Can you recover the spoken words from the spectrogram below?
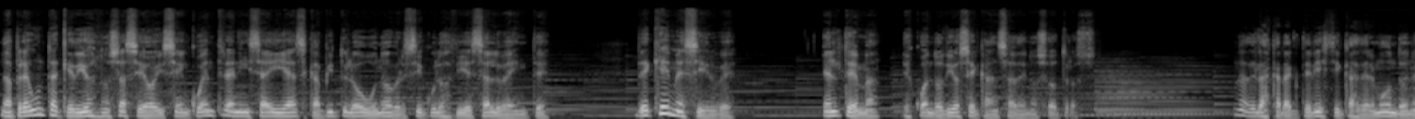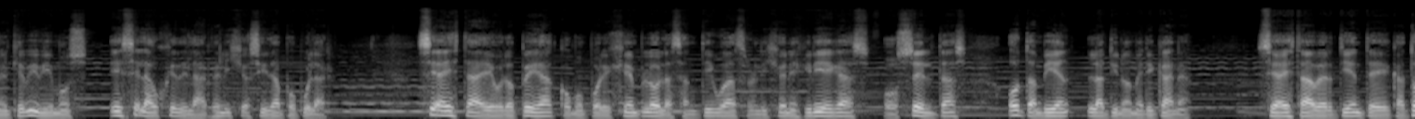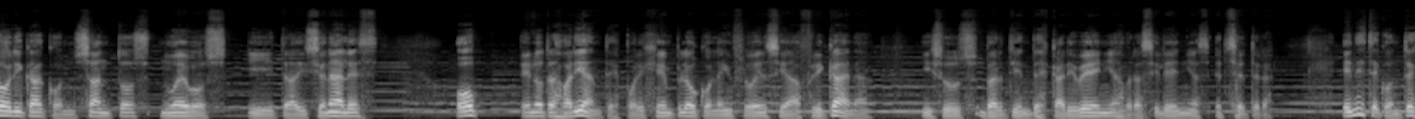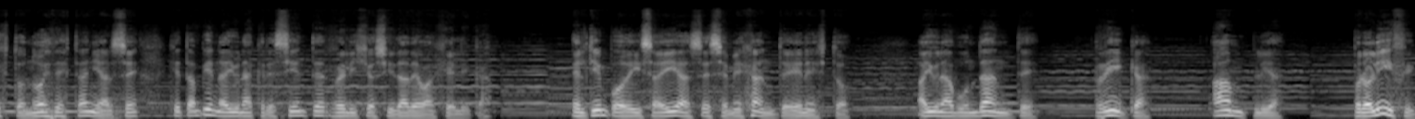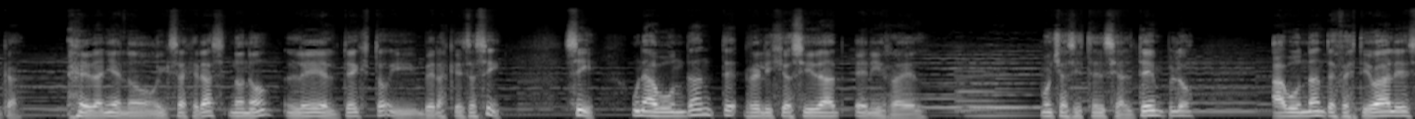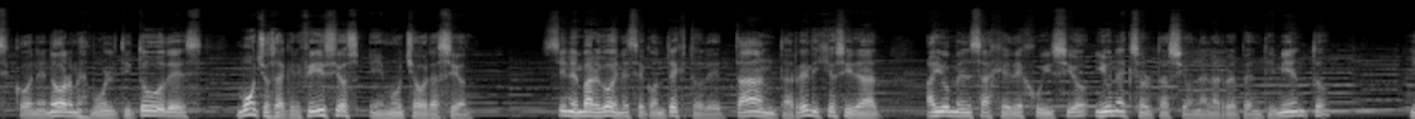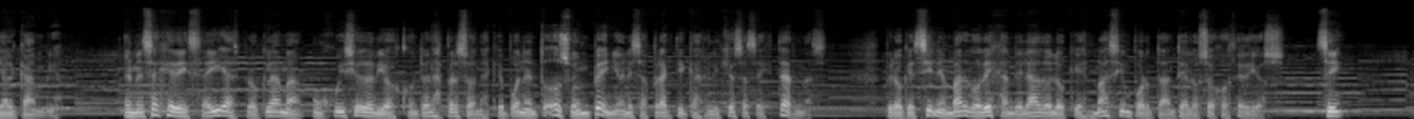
La pregunta que Dios nos hace hoy se encuentra en Isaías capítulo 1 versículos 10 al 20. ¿De qué me sirve? El tema es cuando Dios se cansa de nosotros. Una de las características del mundo en el que vivimos es el auge de la religiosidad popular, sea esta europea como por ejemplo las antiguas religiones griegas o celtas o también latinoamericana, sea esta vertiente católica con santos nuevos y tradicionales o en otras variantes, por ejemplo con la influencia africana y sus vertientes caribeñas, brasileñas, etc. En este contexto no es de extrañarse que también hay una creciente religiosidad evangélica. El tiempo de Isaías es semejante en esto. Hay una abundante, rica, amplia, prolífica. Daniel, no exagerás, no, no, lee el texto y verás que es así. Sí, una abundante religiosidad en Israel. Mucha asistencia al templo, abundantes festivales con enormes multitudes, muchos sacrificios y mucha oración. Sin embargo, en ese contexto de tanta religiosidad, hay un mensaje de juicio y una exhortación al arrepentimiento y al cambio. El mensaje de Isaías proclama un juicio de Dios contra las personas que ponen todo su empeño en esas prácticas religiosas externas, pero que sin embargo dejan de lado lo que es más importante a los ojos de Dios. Sí,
